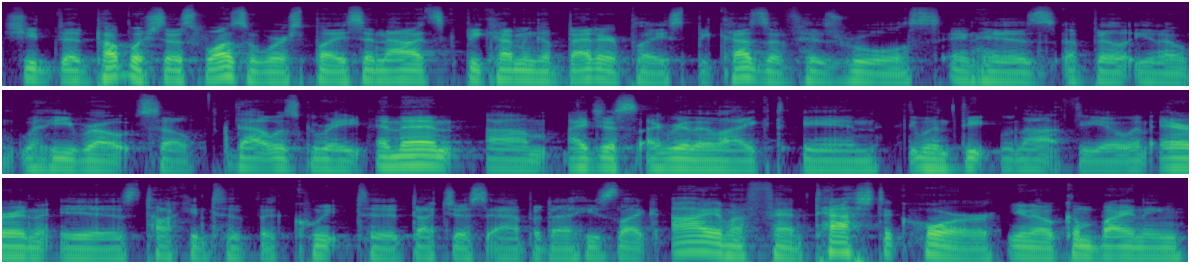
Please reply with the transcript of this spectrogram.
she had published this was a worse place, and now it's becoming a better place because of his rules and his ability, you know, what he wrote. So that was great. And then um, I just I really liked in when the, not Theo when Aaron is talking to the queen to Duchess Abada. He's like, I am a fantastic horror, you know, combining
